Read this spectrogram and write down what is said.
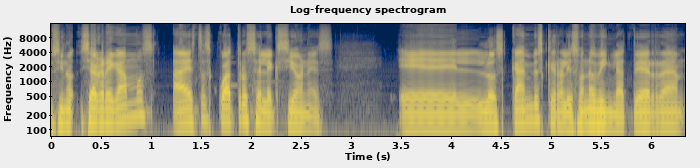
si, agregamos a estas cuatro selecciones los cambios que realizó Nueva Inglaterra,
